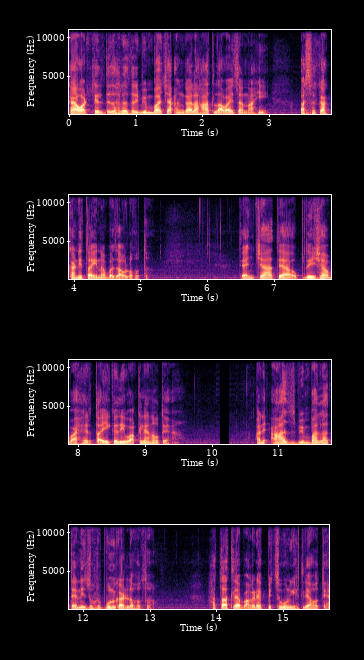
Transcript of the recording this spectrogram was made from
काय वाटेल ते झालं तरी बिंबाच्या अंगाला हात लावायचा नाही असं काकांनी ताईंना बजावलं होतं. त्यांच्या त्या उपदेशाबाहेर ताई कधी वाकल्या नव्हत्या. आणि आज बिंबाला त्यांनी झोडपून काढलं होतं. हातातल्या बांगड्या पिचवून घेतल्या होत्या.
